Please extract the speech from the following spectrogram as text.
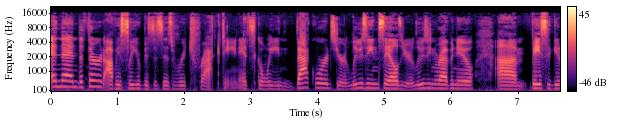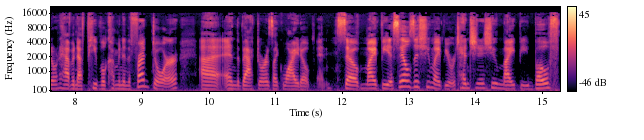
And then the third, obviously, your business is retracting. It's going backwards. You're losing sales. You're losing revenue. Um, basically, you don't have enough people coming in the front door, uh, and the back door is like wide open. So, might be a sales issue, might be a retention issue, might be both.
